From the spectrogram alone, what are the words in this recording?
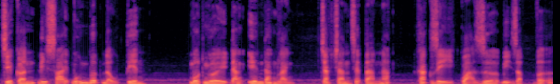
chỉ cần đi sai bốn bước đầu tiên, một người đang yên đang lành chắc chắn sẽ tàn nát, khác gì quả dừa bị dập vỡ.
